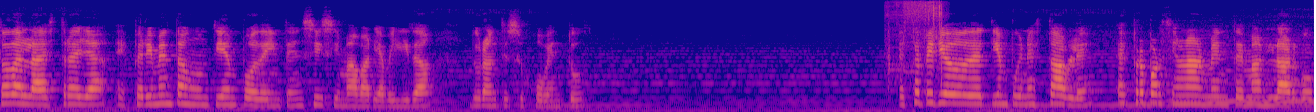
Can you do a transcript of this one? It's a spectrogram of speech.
Todas las estrellas experimentan un tiempo de intensísima variabilidad durante su juventud. Este periodo de tiempo inestable es proporcionalmente más largo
